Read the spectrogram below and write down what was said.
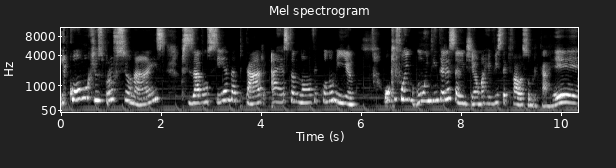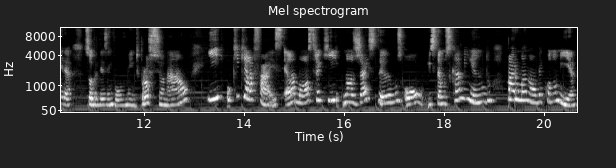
e como que os profissionais precisavam se adaptar a esta nova economia. O que foi muito interessante. É uma revista que fala sobre carreira, sobre desenvolvimento profissional e o que, que ela faz? Ela mostra que nós já estamos ou estamos caminhando para uma nova economia,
